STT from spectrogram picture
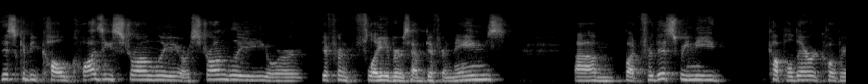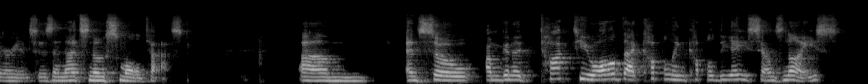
this could be called quasi-strongly or strongly or different flavors have different names. Um, but for this, we need coupled error covariances, and that's no small task. Um, and so I'm going to talk to you all of that coupling coupled DA sounds nice,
